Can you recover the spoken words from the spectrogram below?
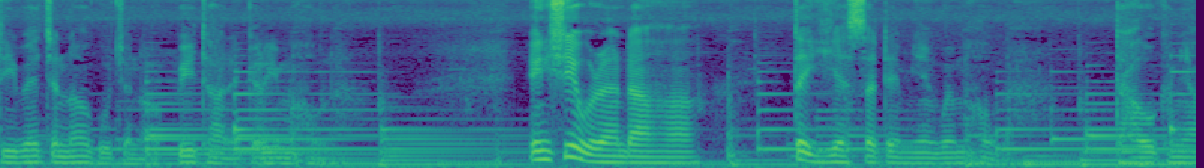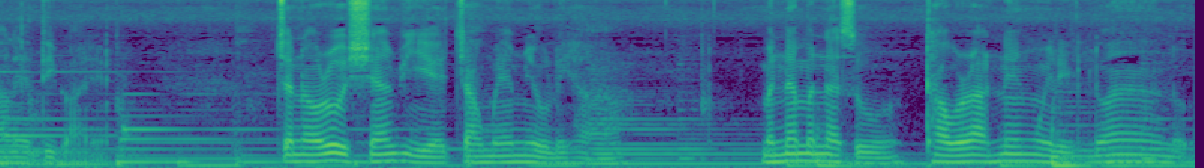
တီးပဲကျွန်တော်ကိုကျွန်တော်ပေးထားတဲ့ကလေးမဟုတ်လားအိမ်ရှိဝရန်တာဟာတိတ်ရက်ဆက်တဲ့မြင်ကွင်းမဟုတ်လားဒါကိုခင်ဗျားလည်းသိပါရဲ့ကျွန်တော်တို့ရှမ်းပြည်ရဲ့ကြောင်မဲမြို့လေးဟာ မနက်မနက်ဆိုထာဝရနှင်းငွေတွေလွှမ်းလို့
